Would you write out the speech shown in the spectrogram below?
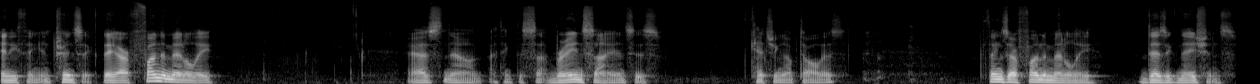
anything intrinsic. They are fundamentally, as now I think the brain science is catching up to all this, things are fundamentally designations.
